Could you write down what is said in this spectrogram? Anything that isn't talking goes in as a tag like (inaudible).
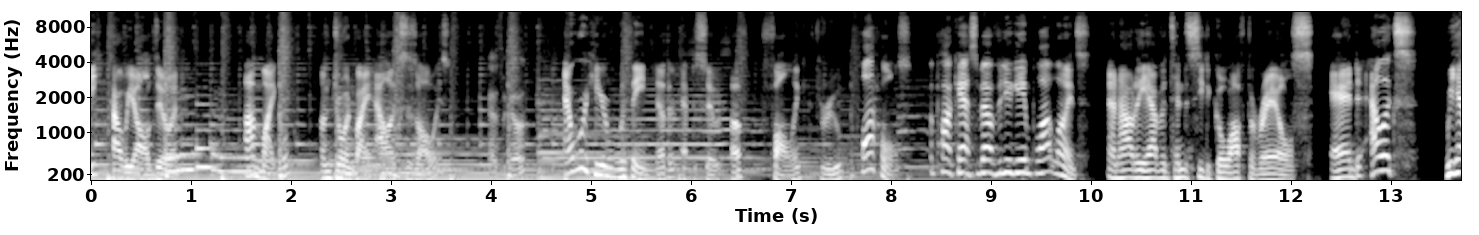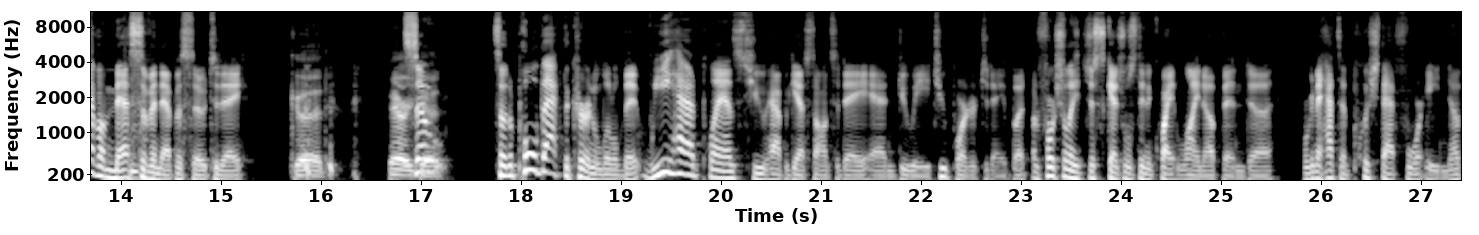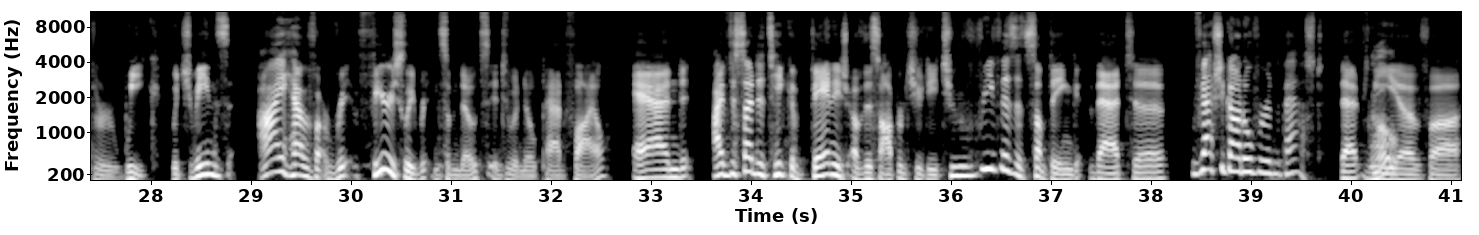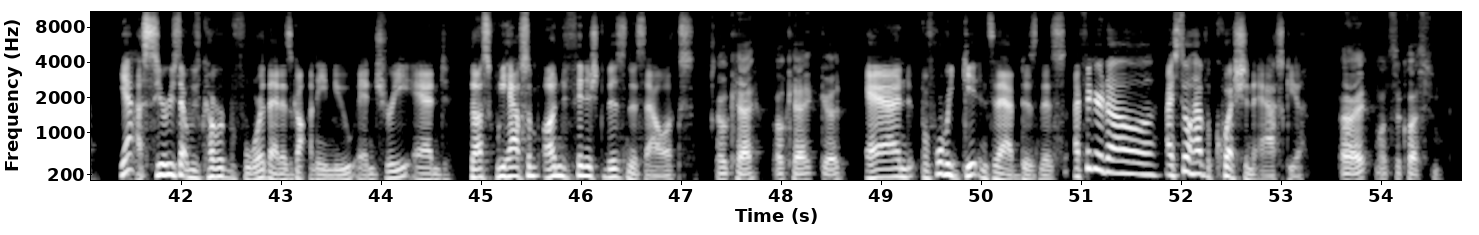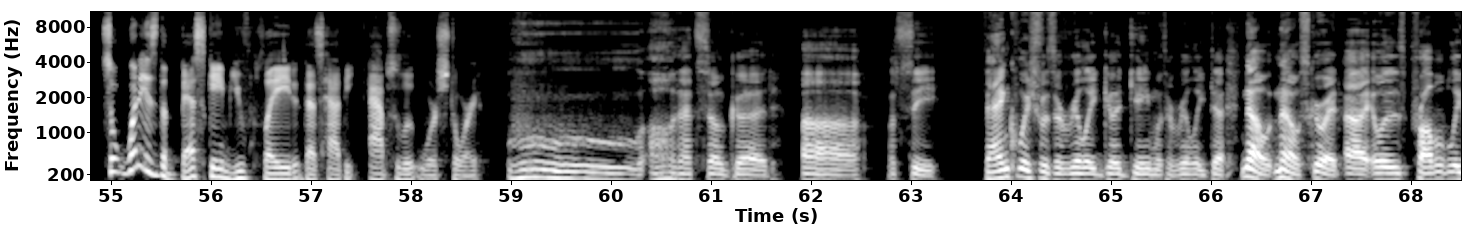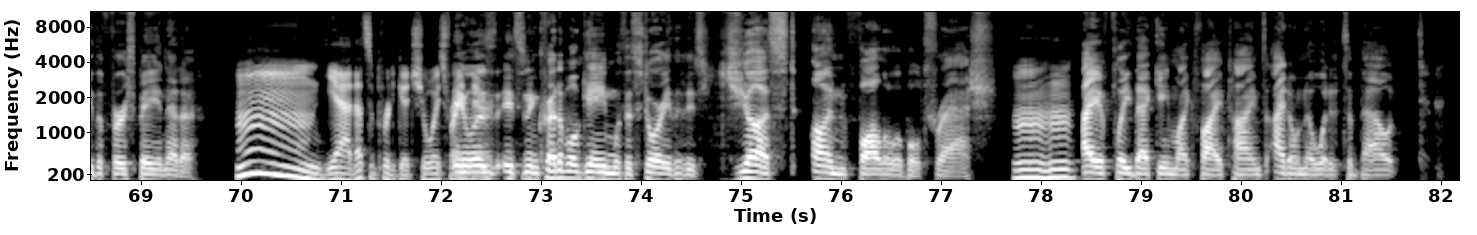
Everybody. How we all doing? I'm Michael. I'm joined by Alex as always. How's it going? And we're here with another episode of Falling Through Plot Holes, a podcast about video game plot lines and how they have a tendency to go off the rails. And Alex, we have a mess of an episode today. Good. (laughs) Very so, good. So to pull back the curtain a little bit, we had plans to have a guest on today and do a two-parter today, but unfortunately, just schedules didn't quite line up, and uh, we're gonna have to push that for another week. Which means I have ri- furiously written some notes into a notepad file, and I've decided to take advantage of this opportunity to revisit something that uh, we've actually gone over in the past. That we Oh. have, uh, yeah, a series that we've covered before that has gotten a new entry, and thus we have some unfinished business, Alex. Okay. Okay. Good. And before we get into that business, I figured uh, I still have a question to ask you. All right. What's the question? So, what is the best game you've played that's had the absolute worst story? Ooh. Oh, that's so good. Uh, let's see. Vanquish was a really good game with a really de- no, no, screw it. Uh, it was probably the first Bayonetta. Mmm, yeah, that's a pretty good choice right it there. was. It's an incredible game with a story that is just unfollowable trash. Mm-hmm. I have played that game like five times. I don't know what it's about. (laughs)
